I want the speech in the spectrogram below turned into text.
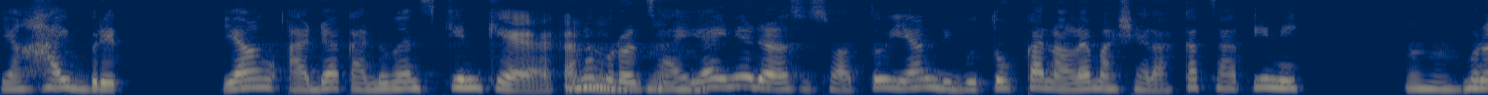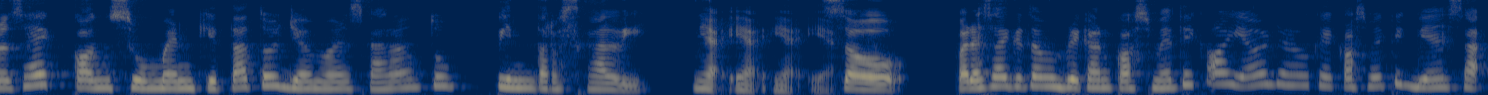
yang hybrid yang ada kandungan skincare karena Mhm, menurut mhm. saya ini adalah sesuatu yang dibutuhkan oleh masyarakat saat ini. Mhm. Menurut saya konsumen kita tuh zaman sekarang tuh pinter sekali. Ya, ya, ya, ya. So, pada saat kita memberikan kosmetik, oh ya udah oke kosmetik biasa.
